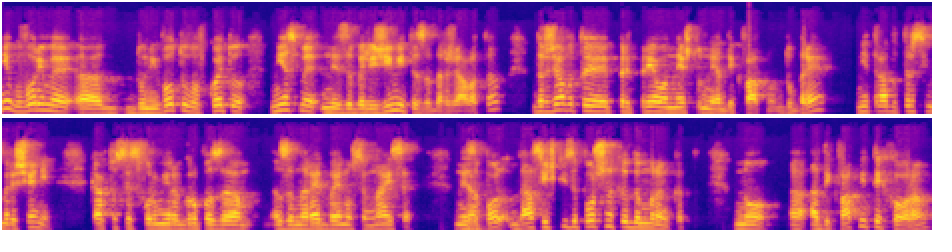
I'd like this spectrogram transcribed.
Ние говориме а, до нивото, в което ние сме незабележимите за държавата. Държавата е предприела нещо неадекватно. Добре, ние трябва да търсим решение. Както се сформира група за, за наредба N18. Не да. Запо... да, всички започнаха да мрънкат, но а, адекватните хора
